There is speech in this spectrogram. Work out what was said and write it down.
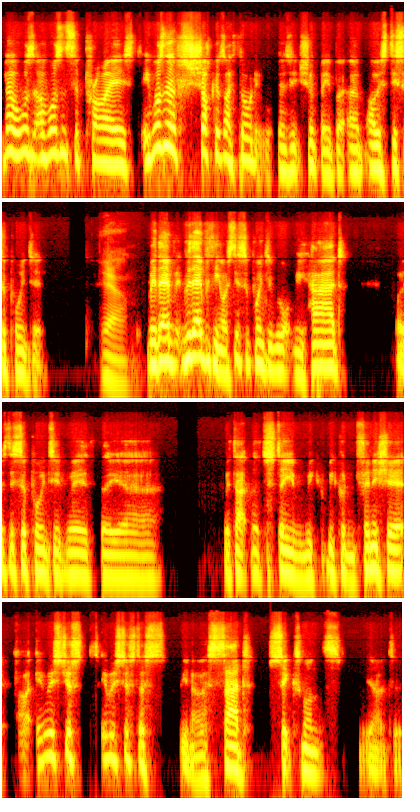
No, I wasn't. I wasn't surprised. It wasn't as shock as I thought it as it should be, but um, I was disappointed. Yeah. With every, with everything, I was disappointed with what we had. I was disappointed with the uh, with that that Steve we, we couldn't finish it. It was just it was just a you know a sad six months you know to,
